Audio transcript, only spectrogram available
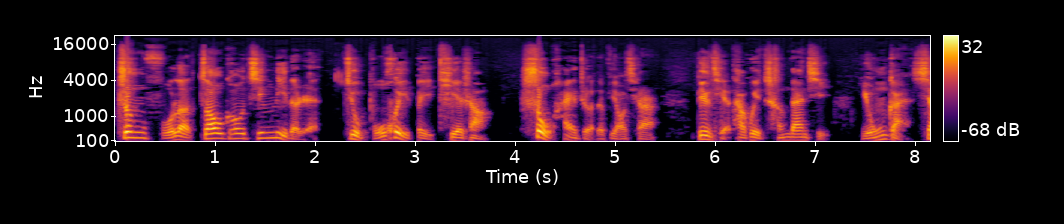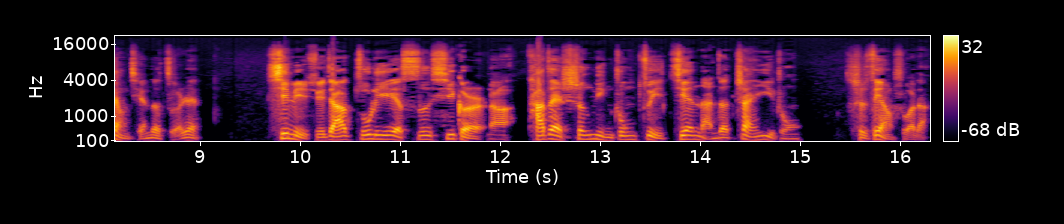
征服了糟糕经历的人，就不会被贴上受害者的标签，并且他会承担起勇敢向前的责任。”心理学家朱利叶斯·西格尔呢，他在《生命中最艰难的战役》中是这样说的。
